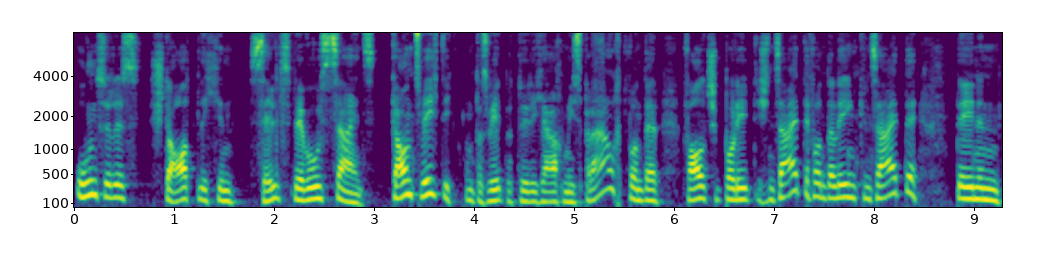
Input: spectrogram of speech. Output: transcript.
unseres staatlichen Selbstbewusstseins. Ganz wichtig, und das wird natürlich auch missbraucht von der falschen politischen Seite, von der linken Seite, denen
